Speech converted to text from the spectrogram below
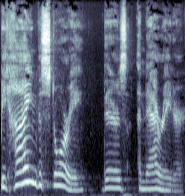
Behind the story, there's a narrator.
